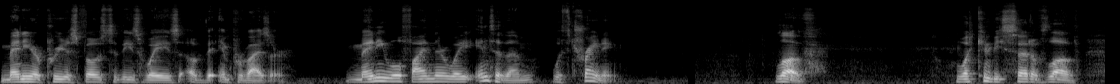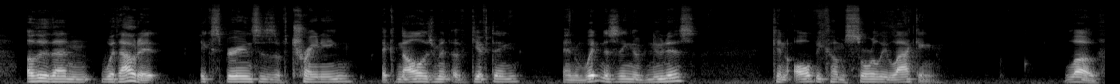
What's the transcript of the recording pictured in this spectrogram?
Many are predisposed to these ways of the improviser. Many will find their way into them with training. Love. What can be said of love other than without it, experiences of training, acknowledgement of gifting, and witnessing of newness can all become sorely lacking. Love,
